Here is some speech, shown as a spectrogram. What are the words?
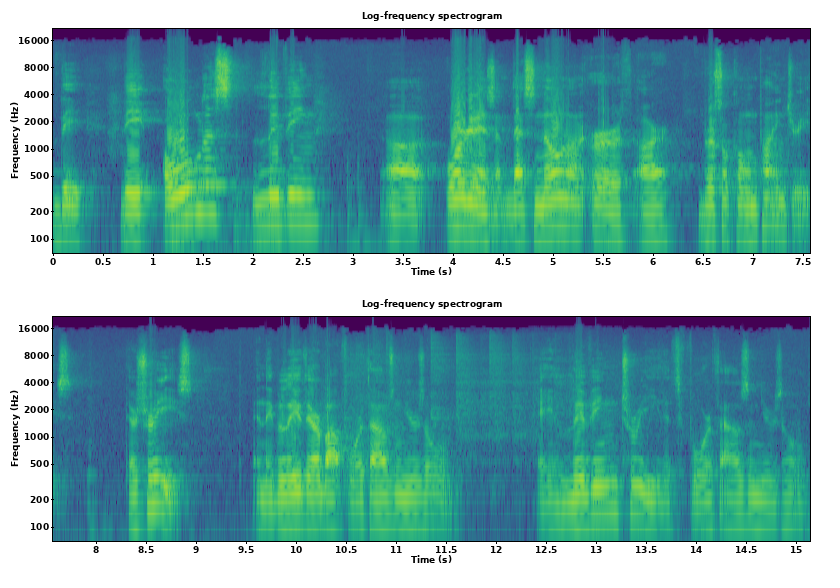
the, the oldest living uh, organism that's known on Earth are bristlecone pine trees? They're trees. And they believe they're about 4,000 years old. A living tree that's 4,000 years old.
